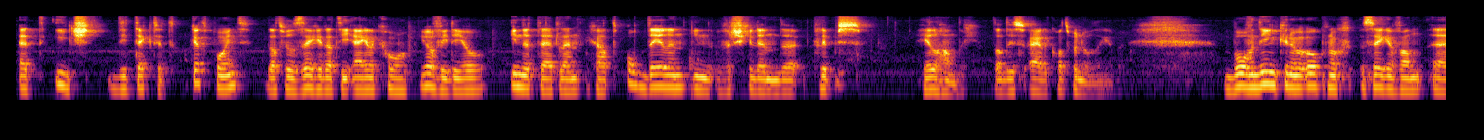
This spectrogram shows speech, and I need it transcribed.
at each detected cut point. Dat wil zeggen dat hij eigenlijk gewoon jouw video in de tijdlijn gaat opdelen in verschillende clips. Heel handig. Dat is eigenlijk wat we nodig hebben. Bovendien kunnen we ook nog zeggen van uh,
